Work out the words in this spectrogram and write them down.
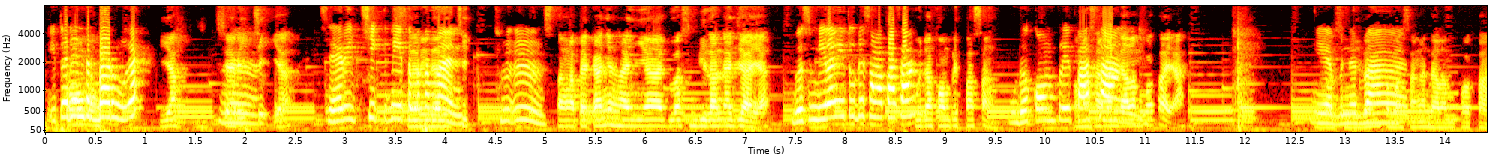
itu ada yang Oh. terbaru kan? ya seri Hmm. Chic ya. Seri Chic nih teman-teman. Mm-mm. Setengah PK-nya hanya 29 aja ya. 29 itu udah sama pasang? Udah komplit pasang. Udah komplit Pemasangan pasang. dalam kota ya. Iya 29 bener banget. Pemasangan dalam kota.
